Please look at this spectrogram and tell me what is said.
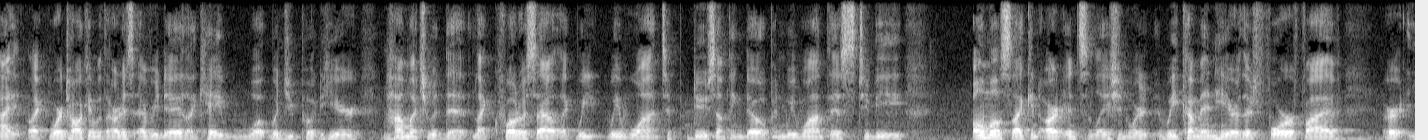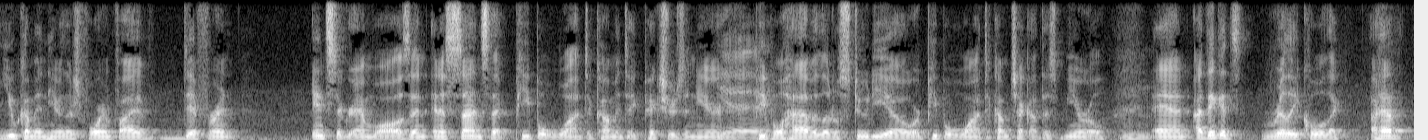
I like we're talking with artists every day. Like, hey, what would you put here? How mm-hmm. much would that like quote us out? Like we we want to do something dope, and we want this to be almost like an art installation where we come in here. There's four or five, or you come in here. There's four and five different Instagram walls, and in a sense that people want to come and take pictures in here. Yeah. People have a little studio, or people want to come check out this mural, mm-hmm. and I think it's really cool. Like I have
